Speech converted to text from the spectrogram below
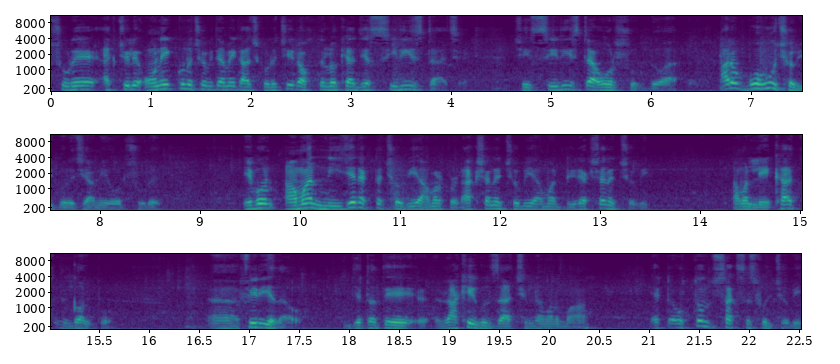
সুরে অ্যাকচুয়ালি অনেকগুলো ছবিতে আমি কাজ করেছি। রক্তলক্ষা যে সিরিজটা আছে, সেই সিরিজটা ওর সুর দেওয়া। আরও বহু ছবি করেছি আমি ওর সুরে। এবং আমার নিজের একটা ছবি, আমার প্রোডাকশানের ছবি, আমার ডিরেকশনের ছবি, আমার লেখা গল্প ফিরিয়ে দাও, যেটাতে রাখি গুলজার ছিলেন আমার মা। একটা অত্যন্ত সাকসেসফুল ছবি।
